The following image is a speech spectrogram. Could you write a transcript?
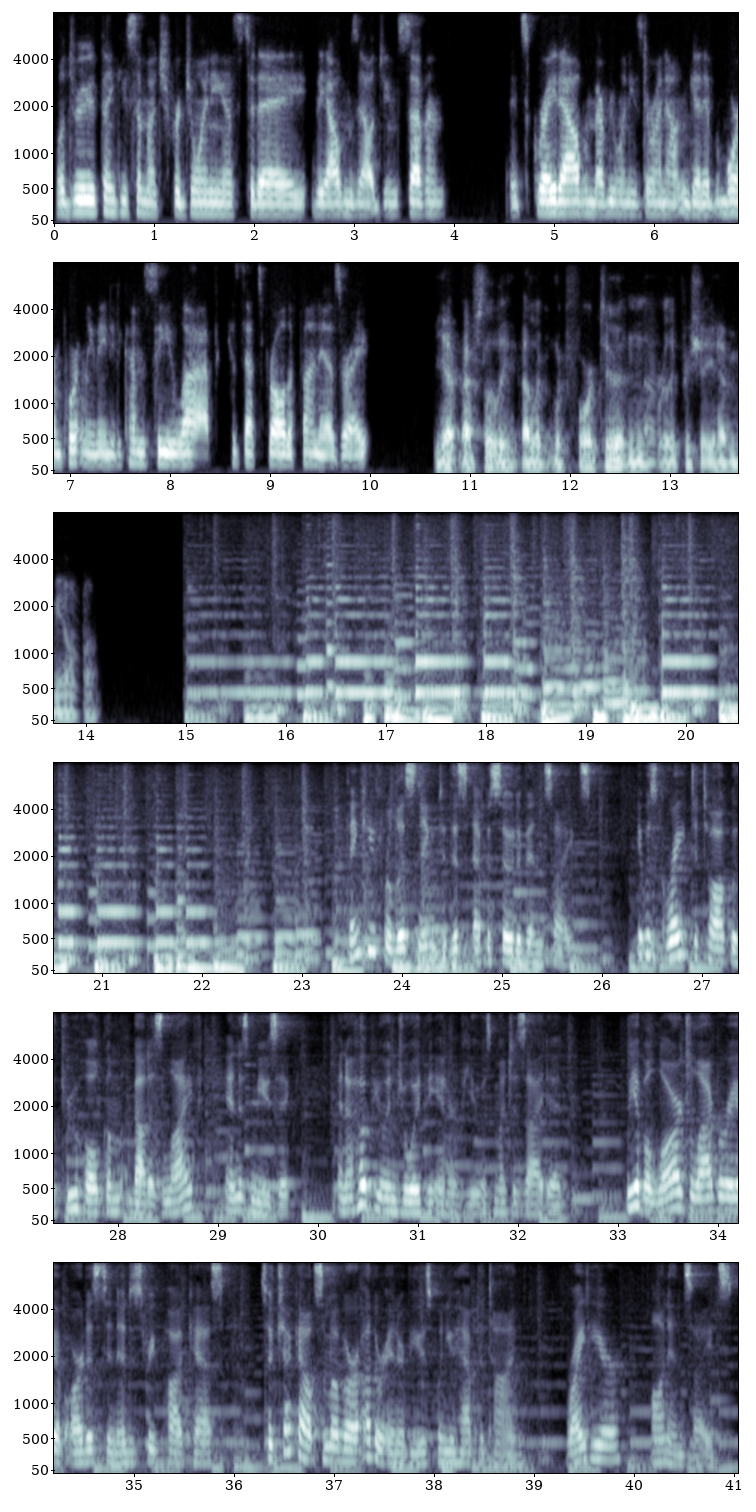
Well, Drew, thank you so much for joining us today. The album's out June seventh. It's great album. Everyone needs to run out and get it. But more importantly, they need to come see you live because that's where all the fun is, right? Yep, absolutely. I look look forward to it, and I really appreciate you having me on. For listening to this episode of Insights. It was great to talk with Drew Holcomb about his life and his music, and I hope you enjoyed the interview as much as I did. We have a large library of artists and industry podcasts, so check out some of our other interviews when you have the time right here on Insights.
